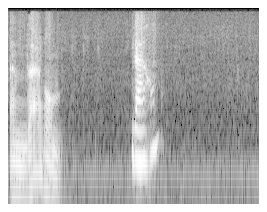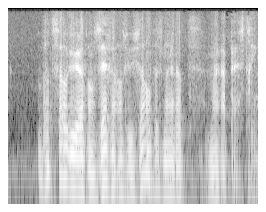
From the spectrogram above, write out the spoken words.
En daarom... Daarom? Wat zou u ervan zeggen als u zelf eens naar dat Marapest ging?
